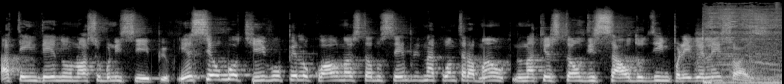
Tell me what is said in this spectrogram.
atendendo o nosso município. Esse é o motivo pelo qual nós estamos sempre na contramão na questão de saldo de emprego em lençóis.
